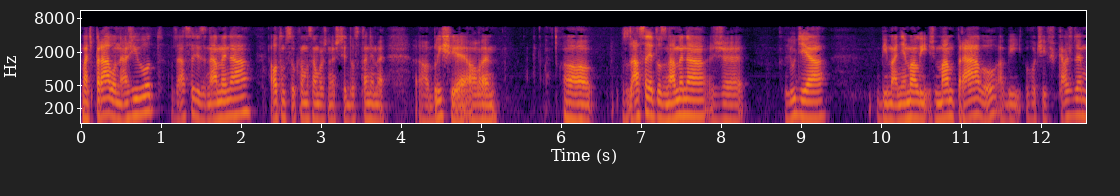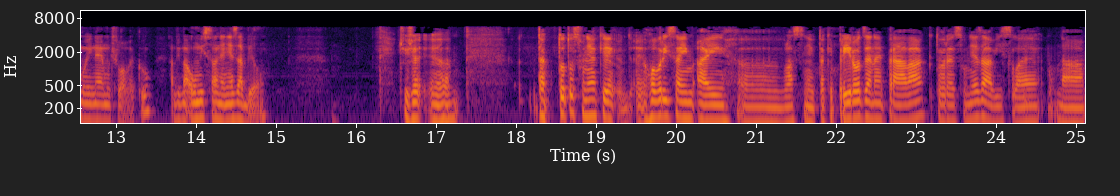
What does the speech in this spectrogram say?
Mať právo na život v zásade znamená, a o tom sa sa možno ešte dostaneme uh, bližšie, ale uh, v zásade to znamená, že ľudia by ma nemali, že mám právo, aby voči každému inému človeku, aby ma úmyselne nezabil. Čiže uh tak toto sú nejaké, hovorí sa im aj e, vlastne také prirodzené práva, ktoré sú nezávislé na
